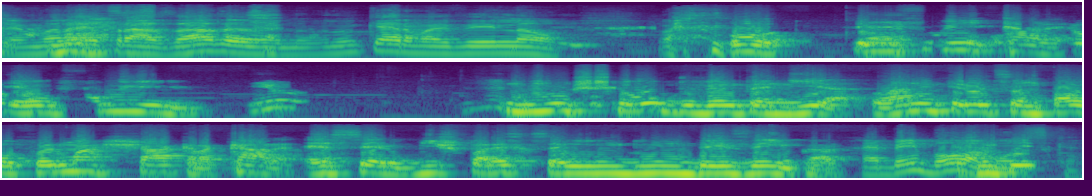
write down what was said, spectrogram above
Semana retrasada, eu não, não quero mais ver ele, não. Pô, eu fui, cara, eu fui num show do Ventania, lá no interior de São Paulo, foi numa chácara. Cara, é sério, o bicho parece que saiu de um- de desenho, cara. É bem boa a música.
